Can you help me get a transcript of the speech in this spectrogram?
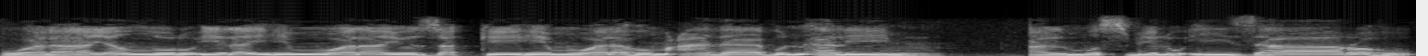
ولا ينظر إليهم ولا يزكيهم ولهم عذاب أليم المسبل إيزاره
